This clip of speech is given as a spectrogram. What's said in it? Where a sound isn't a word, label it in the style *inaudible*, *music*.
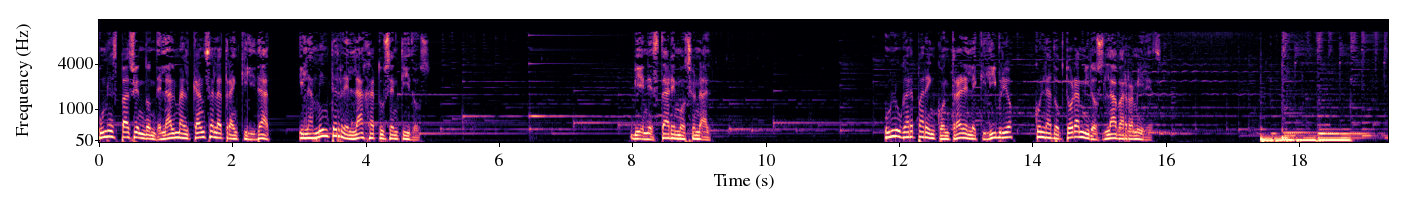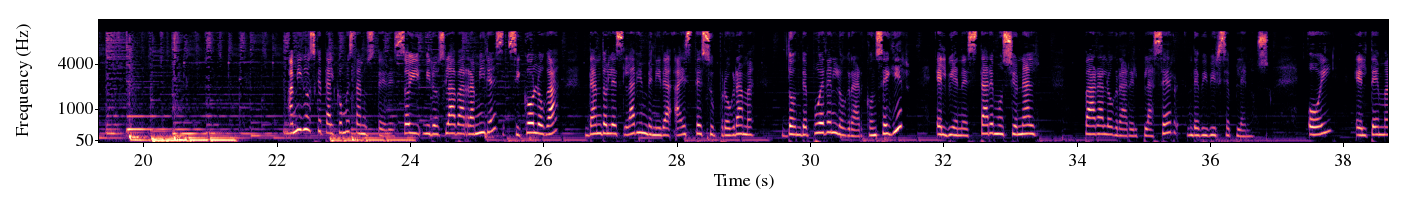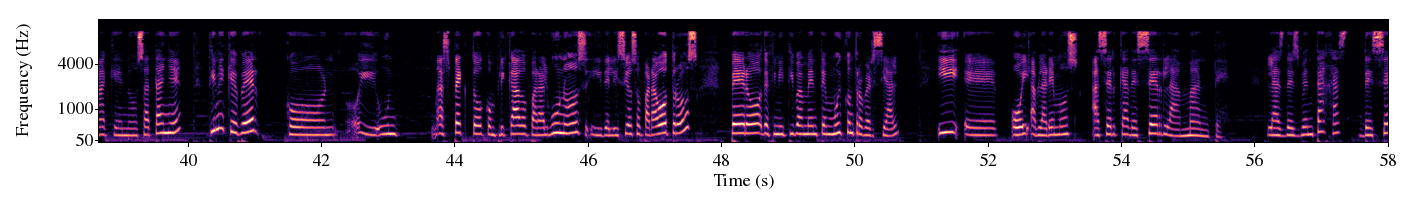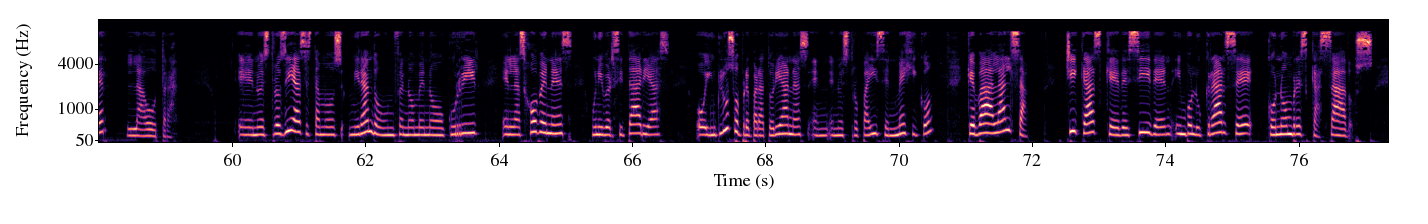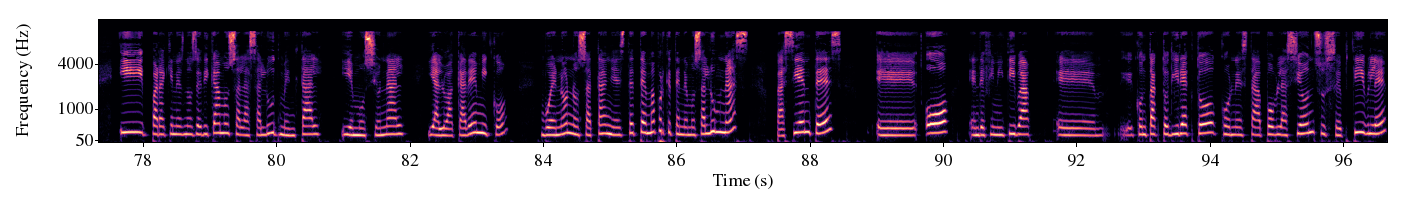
un espacio en donde el alma alcanza la tranquilidad y la mente relaja tus sentidos. Bienestar emocional. Un lugar para encontrar el equilibrio con la doctora Miroslava Ramírez. Amigos, ¿qué tal? ¿Cómo están ustedes? Soy Miroslava Ramírez, psicóloga, dándoles la bienvenida a este su programa donde pueden lograr conseguir el bienestar emocional para lograr el placer de vivirse plenos. Hoy el tema que nos atañe tiene que ver con hoy un aspecto complicado para algunos y delicioso para otros, pero definitivamente muy controversial. Y eh, hoy hablaremos acerca de ser la amante, las desventajas de ser la otra. En nuestros días estamos mirando un fenómeno ocurrir en las jóvenes universitarias o incluso preparatorianas en, en nuestro país, en México, que va al alza. Chicas que deciden involucrarse con hombres casados. Y para quienes nos dedicamos a la salud mental y emocional y a lo académico, bueno, nos atañe este tema porque tenemos alumnas, pacientes, eh, o, en definitiva, eh, contacto directo con esta población susceptible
